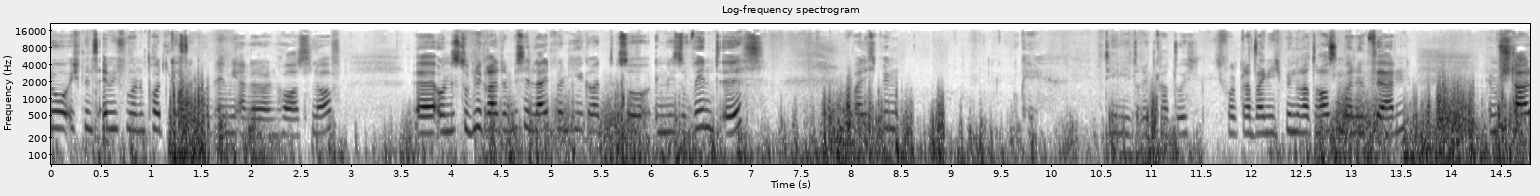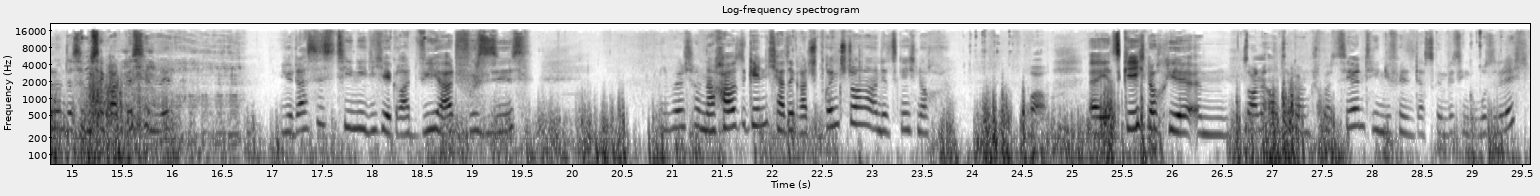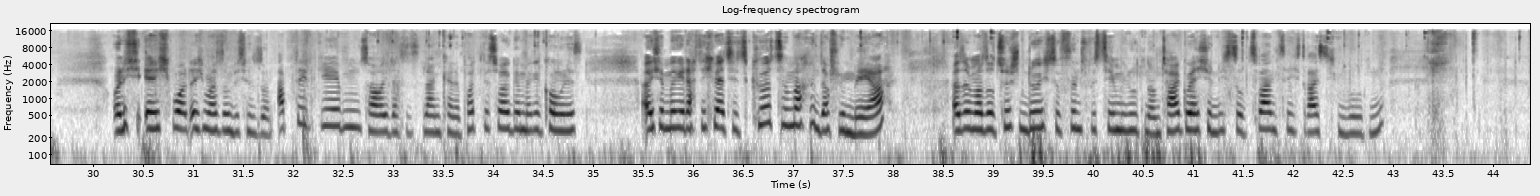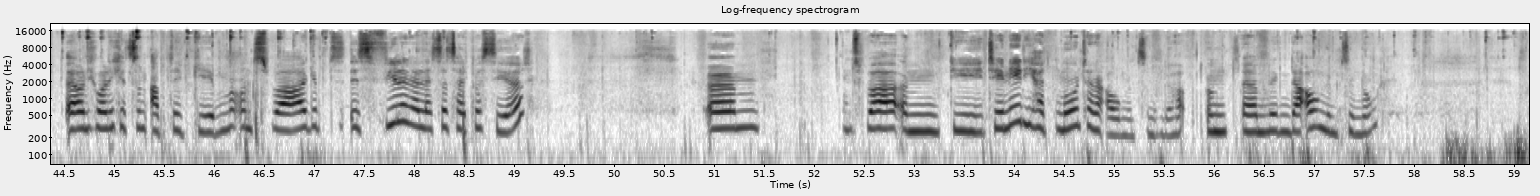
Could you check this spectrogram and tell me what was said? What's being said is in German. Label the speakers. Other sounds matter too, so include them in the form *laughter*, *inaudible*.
Speaker 1: hallo, ich bin's Amy von meinem Podcast-Account Amy Underline Horslauf. Äh, und es tut mir gerade ein bisschen leid, wenn hier gerade so irgendwie so Wind ist. Weil ich bin. Okay, Tini dreht gerade durch. Ich wollte gerade sagen, ich bin gerade draußen bei den Pferden im Stall und deshalb ist hier gerade ein bisschen Wind. Ja, das ist Tini, die hier gerade wie hat, wo sie ist. Ich will schon nach Hause gehen. Ich hatte gerade Springstunde und jetzt gehe ich noch wow. Äh, jetzt gehe ich noch hier im Sonnenuntergang spazieren. Tini findet das ein bisschen gruselig. Und ich, ich wollte euch mal so ein bisschen so ein Update geben. Sorry, dass jetzt lange keine Podcast-Folge mehr gekommen ist. Aber ich habe mir gedacht, ich werde es jetzt kürzer machen, dafür mehr. Also immer so zwischendurch so 5 bis 10 Minuten am Tag welche und nicht so 20, 30 Minuten. Äh, und ich wollte euch jetzt so ein Update geben. Und zwar gibt, ist viel in der letzter Zeit passiert. Ähm, und zwar, ähm, die Tene, die hat momentan eine Augenentzündung gehabt. Und ähm, wegen der Augenentzündung,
